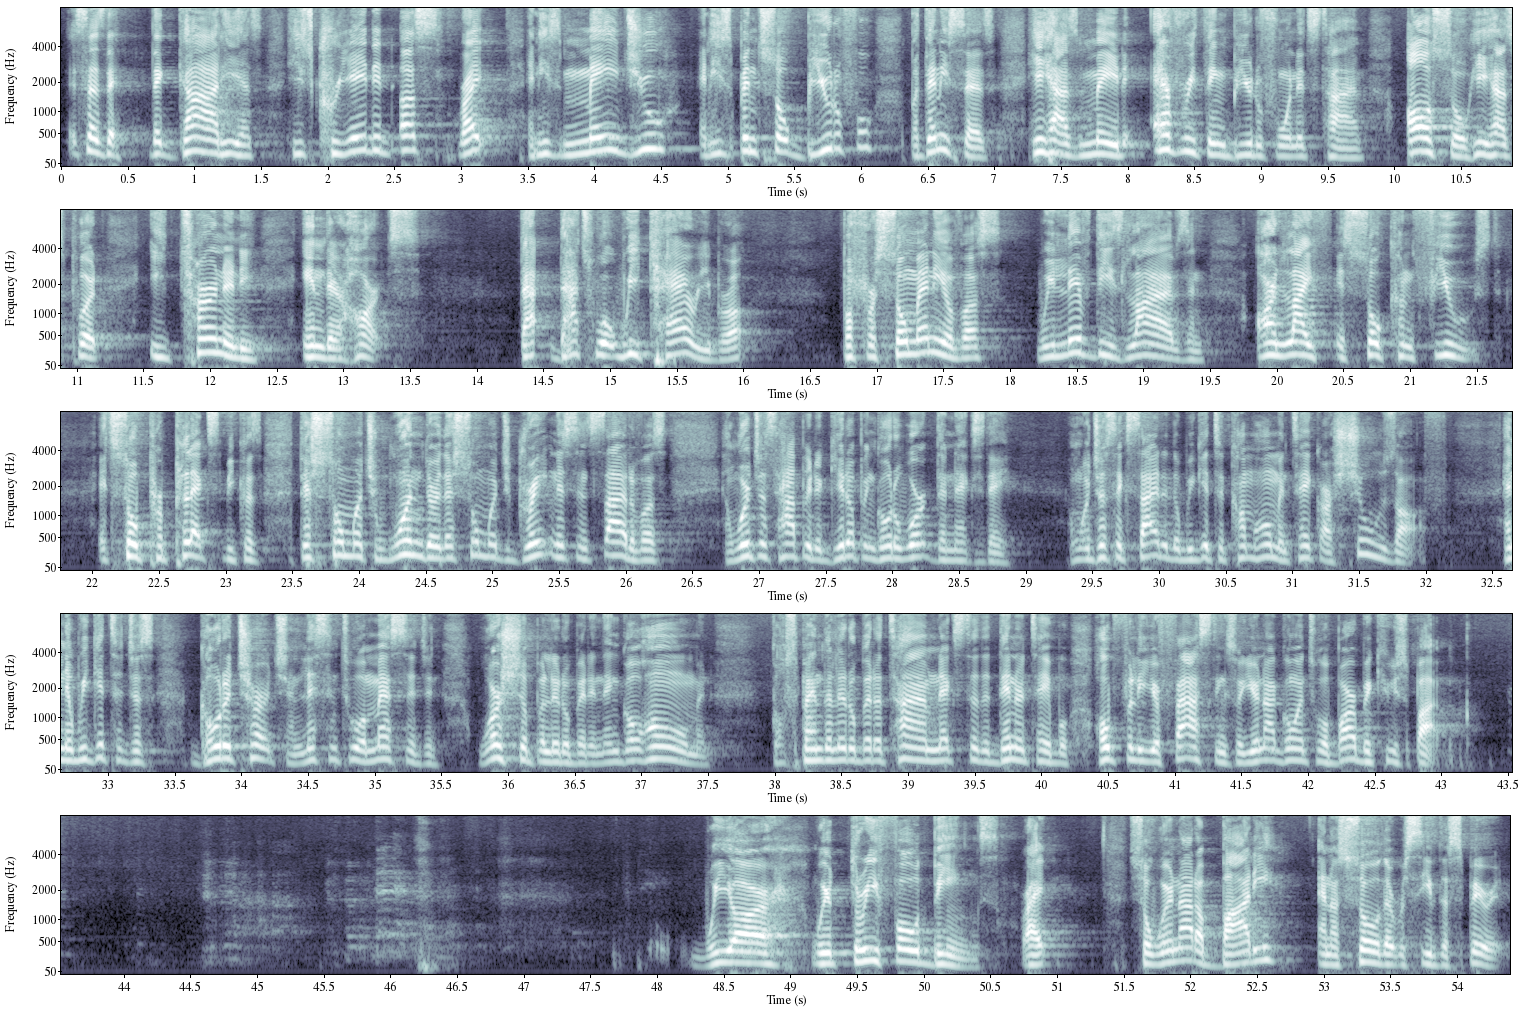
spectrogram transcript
It says that, that God, He has He's created us, right? And He's made you and he's been so beautiful. But then he says, He has made everything beautiful in its time. Also, he has put eternity in their hearts. That, that's what we carry, bro. But for so many of us, we live these lives and our life is so confused. It's so perplexed because there's so much wonder, there's so much greatness inside of us, and we're just happy to get up and go to work the next day. And we're just excited that we get to come home and take our shoes off. And then we get to just go to church and listen to a message and worship a little bit and then go home and go spend a little bit of time next to the dinner table. Hopefully, you're fasting, so you're not going to a barbecue spot. We are, we're threefold beings, right? So we're not a body and a soul that received a spirit.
